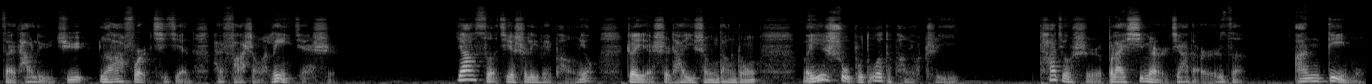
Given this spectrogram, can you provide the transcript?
在他旅居勒阿弗尔期间，还发生了另一件事。亚瑟结识了一位朋友，这也是他一生当中为数不多的朋友之一。他就是布莱西米尔家的儿子安蒂姆。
